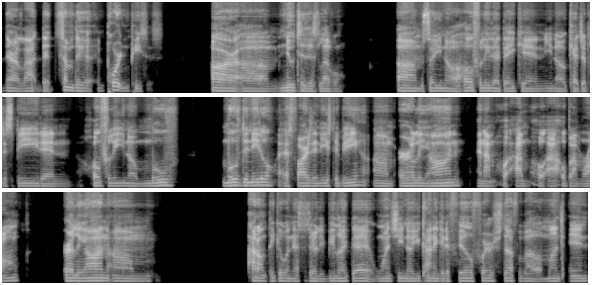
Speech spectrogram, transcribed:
there are a lot that some of the important pieces are um new to this level. Um so you know, hopefully that they can, you know, catch up to speed and hopefully, you know, move move the needle as far as it needs to be um early on and I'm I'm I hope I'm wrong. Early on um I don't think it would necessarily be like that. Once you know you kind of get a feel for stuff about a month in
